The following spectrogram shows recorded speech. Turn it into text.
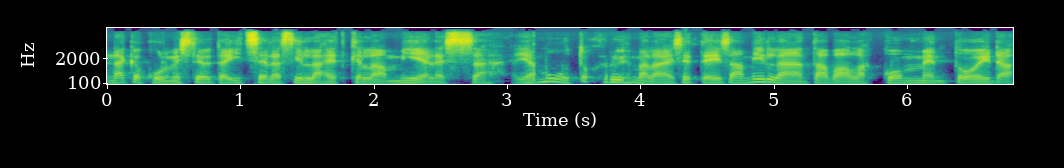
näkökulmista, joita itsellä sillä hetkellä on mielessä. Ja muut ryhmäläiset ei saa millään tavalla kommentoida,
